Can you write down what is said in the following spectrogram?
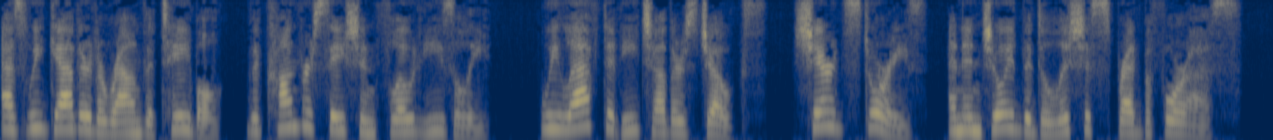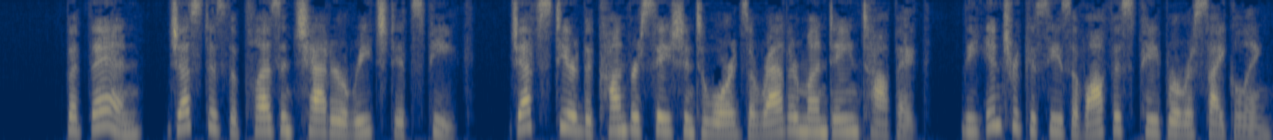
As we gathered around the table, the conversation flowed easily. We laughed at each other's jokes, shared stories, and enjoyed the delicious spread before us. But then, just as the pleasant chatter reached its peak, Jeff steered the conversation towards a rather mundane topic, the intricacies of office paper recycling.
